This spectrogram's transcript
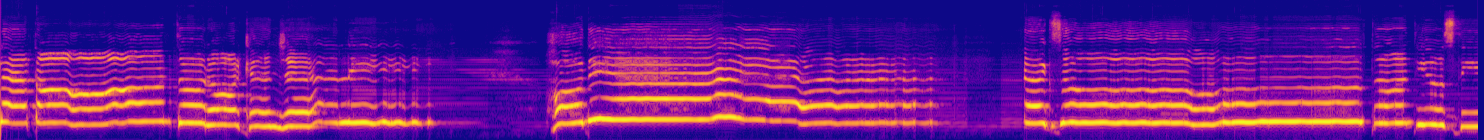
Letantur archangeli Hodie exultant justi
